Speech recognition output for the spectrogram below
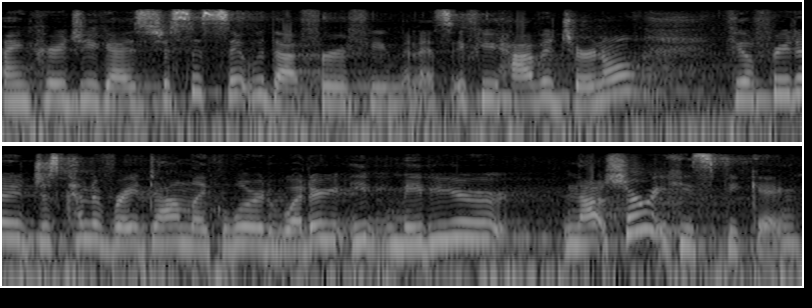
I encourage you guys just to sit with that for a few minutes. If you have a journal, feel free to just kind of write down, like, Lord, what are you, maybe you're not sure what He's speaking.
